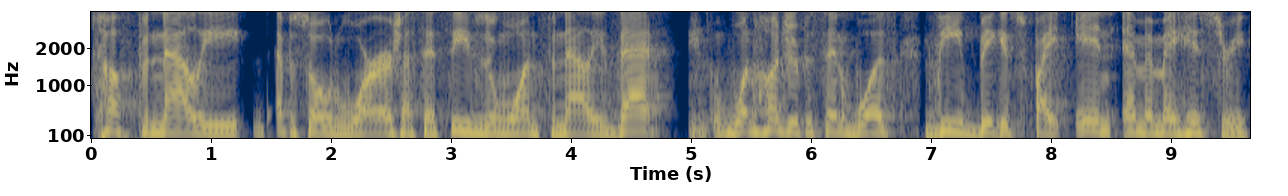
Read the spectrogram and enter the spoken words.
TUF finale episode, or I said season one finale. That 100% was the biggest fight in MMA history.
